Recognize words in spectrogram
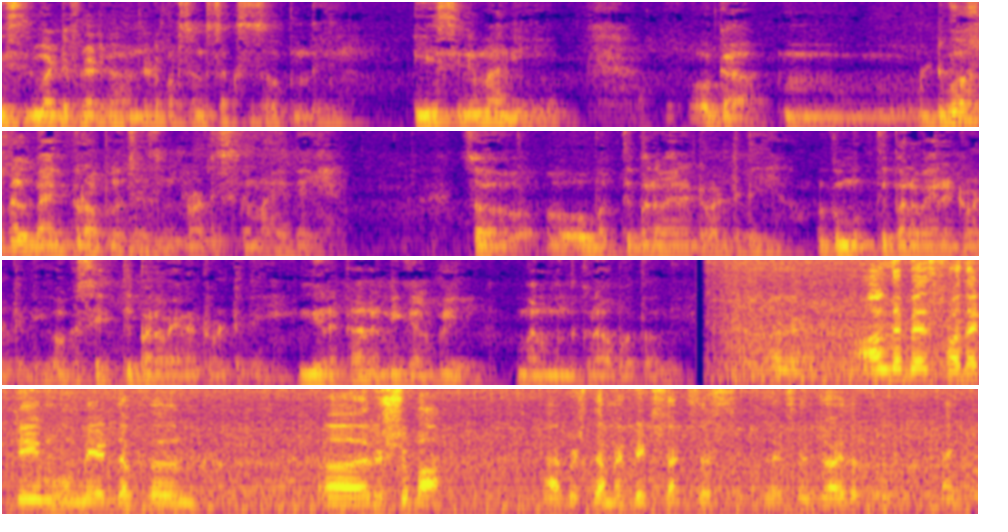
ఈ సినిమా డెఫినెట్గా హండ్రెడ్ పర్సెంట్ సక్సెస్ అవుతుంది ఈ సినిమాని ఒక డివోషనల్ బ్యాక్ డ్రాప్లో చేసినటువంటి సినిమా ఇది సో ఓ భక్తిపరమైనటువంటిది ఒక ముక్తిపరమైనటువంటిది ఒక శక్తిపరమైనటువంటిది ఇన్ని రకాలన్నీ కలిపి మన ముందుకు రాబోతోంది the best for the team who made the film uh, Rishubha. I wish them a big success. Let's enjoy the film. Thank you.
